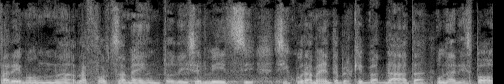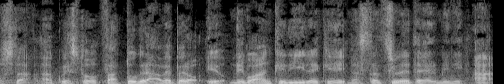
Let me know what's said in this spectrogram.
Faremo un rafforzamento dei servizi, sicuramente perché va data una risposta a questo fatto grave, però io devo anche dire che la stazione Termini ha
